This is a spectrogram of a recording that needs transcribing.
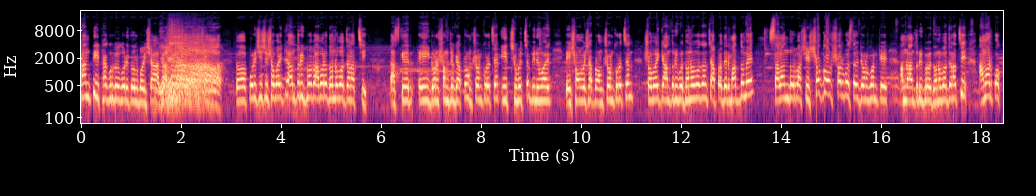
শান্তি ঠাকুরকে গড়ে তুলবো ইনশাআল্লাহ। তো পরিশেষে সবাইকে আন্তরিকভাবে আবারও ধন্যবাদ জানাচ্ছি। আজকের এই গণসংযোগে আপনারা অংশগ্রহণ করেছেন। ঈদ শুভেচ্ছা বিনিময়ের এই সমাবেশে আপনারা অংশগ্রহণ করেছেন। সবাইকে আন্তরিকভাবে ধন্যবাদ জানাচ্ছি আপনাদের মাধ্যমে। সালান্দরবাসীর সকল সর্বস্তরের জনগণকে আমরা আন্তরিকভাবে ধন্যবাদ জানাচ্ছি। আমার পক্ষ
